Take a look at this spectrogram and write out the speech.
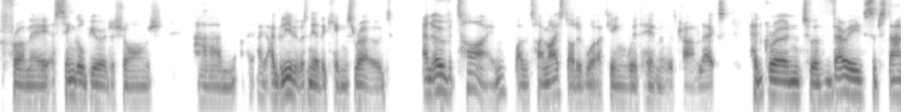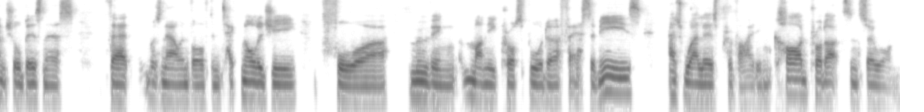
from a, a single bureau de change. Um, I, I, believe it was near the King's Road. And over time, by the time I started working with him and with Travelex, had grown to a very substantial business that was now involved in technology for moving money cross border for SMEs, as well as providing card products and so on.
